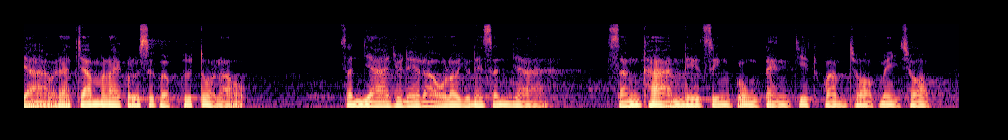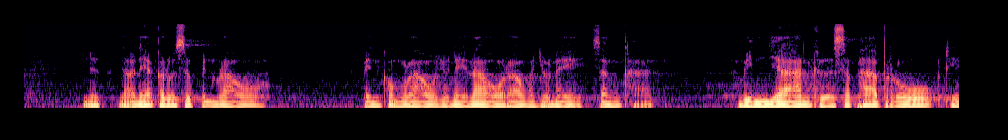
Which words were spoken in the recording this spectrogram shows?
ญาเวลาจำอะไรก็รู้สึกว่าคือตัวเรา สัญญาอยู่ในเราเราอยู่ในสัญญา สังขารที่สิ่งปรุงแต่งจิตความชอบไม่ชอบ นึกเดี๋ยวนี้ก็รู้สึกเป็นเรา เป็นของเราอยู่ในเราเรามาอยู่ในสังขารวิญญาณคือสภาพรู้ที่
